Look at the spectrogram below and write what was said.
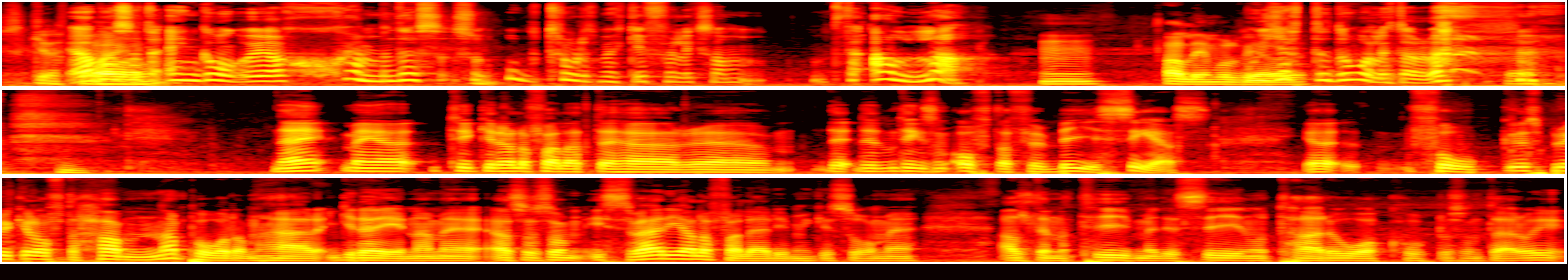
skrattat. Jag har bara sett det en gång och jag skämdes så otroligt mycket för liksom, för alla. Mm. Alla involverade. Och jättedåligt av det där. Ja. Mm. Nej, men jag tycker i alla fall att det här, eh, det, det är någonting som ofta förbises ja, fokus brukar ofta hamna på de här grejerna med, alltså som i Sverige i alla fall är det mycket så med alternativmedicin och tarotkort och sånt där. Och i,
